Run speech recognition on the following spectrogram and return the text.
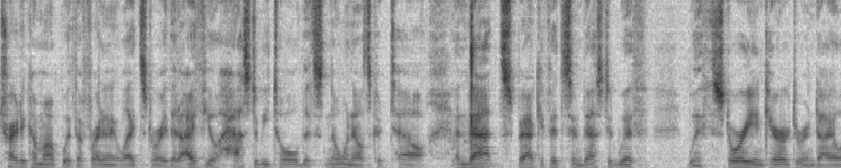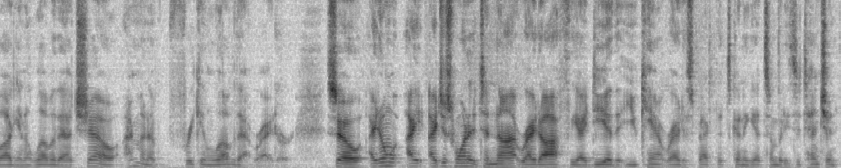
try to come up with a Friday Night Lights story that I feel has to be told that no one else could tell. And that spec, if it's invested with, with story and character and dialogue and a love of that show, I'm to freaking love that writer. So I don't. I, I just wanted to not write off the idea that you can't write a spec that's going to get somebody's attention.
